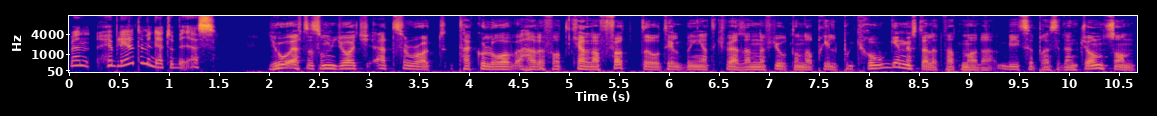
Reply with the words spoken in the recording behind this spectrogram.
Men hur blev det med det, Tobias? Jo, eftersom George Atzerodt tack och lov hade fått kalla fötter och tillbringat kvällen den 14 april på krogen istället för att mörda vicepresident Johnson,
